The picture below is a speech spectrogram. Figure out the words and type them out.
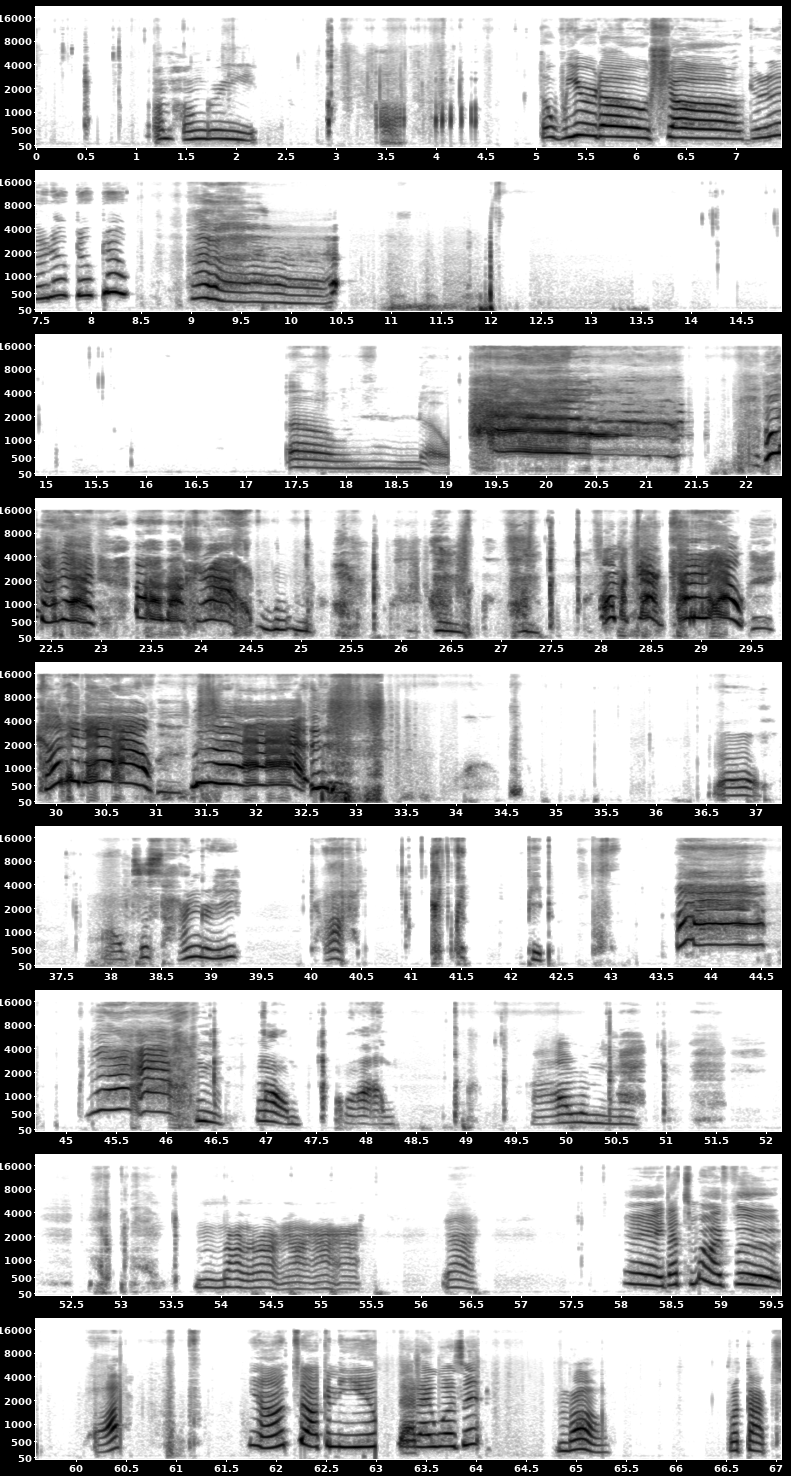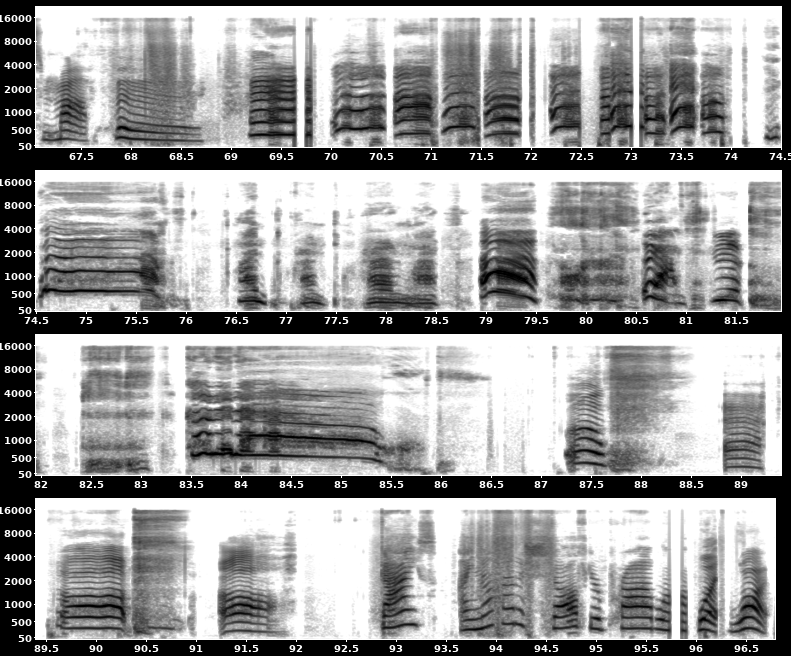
I'm hungry. The Weirdo Show. Do do do do do. Oh my god! Oh my god! Oh my god! Cut it out! Cut it out! Oh, I'm just hungry. God. Peep. Um, yeah. Hey, that's my food. What? Yeah, I'm talking to you. That I wasn't? No. But that's my fur. Cut it out! Oh. Ah. Oh. Oh. Guys, I know how to solve your problem. What? What?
